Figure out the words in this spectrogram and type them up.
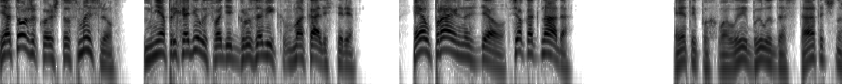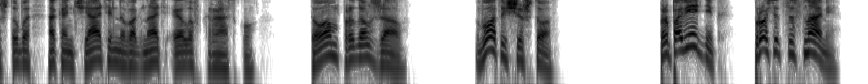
«Я тоже кое-что смыслю. Мне приходилось водить грузовик в МакАлистере. Эл правильно сделал, все как надо. Этой похвалы было достаточно, чтобы окончательно вогнать Элла в краску. Том продолжал. «Вот еще что. Проповедник просится с нами».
